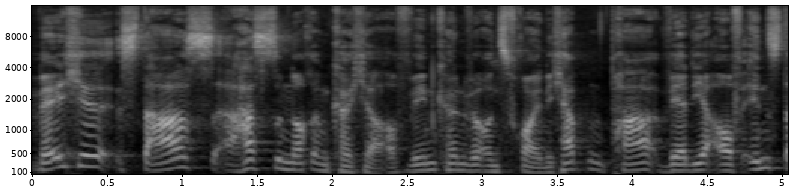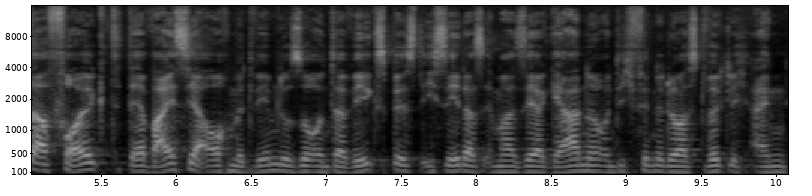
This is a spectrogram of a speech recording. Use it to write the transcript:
Welche Stars hast du noch im Köcher? Auf wen können wir uns freuen? Ich habe ein paar, wer dir auf Insta folgt, der weiß ja auch, mit wem du so unterwegs bist. Ich sehe das immer sehr gerne und ich finde, du hast wirklich ein,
